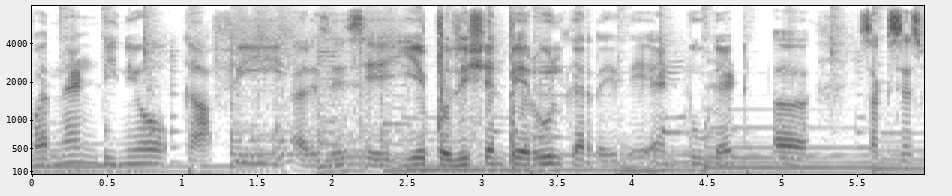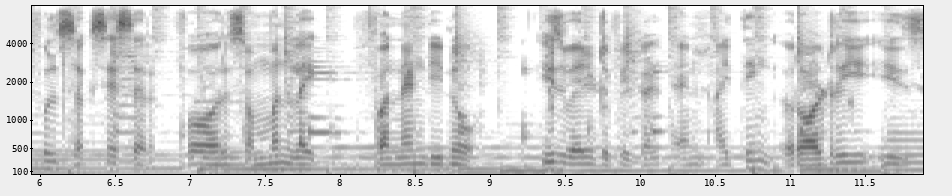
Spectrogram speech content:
Fernandinho काफ़ी अरसे से ये पोजीशन पे रूल कर रहे थे and to get a successful successor for someone like Fernandinho is very difficult and I think Rodri is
